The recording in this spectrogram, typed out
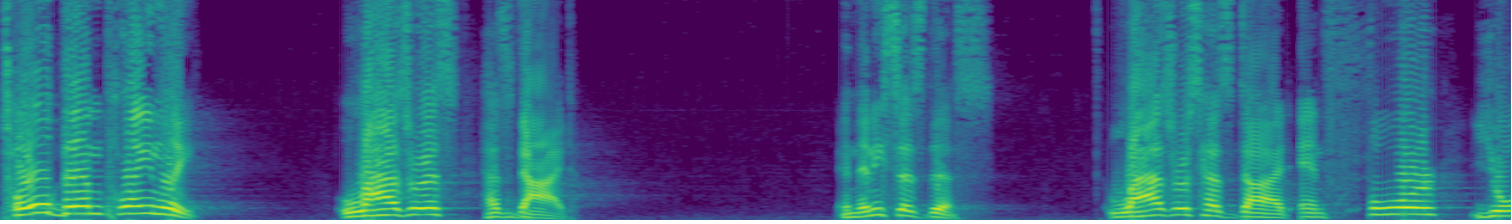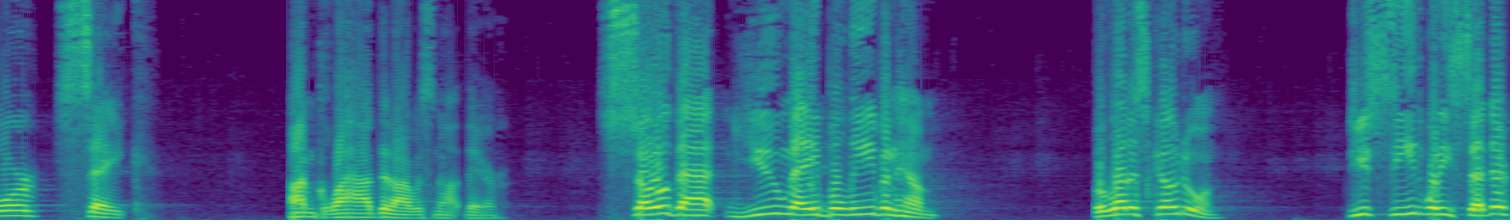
told them plainly, Lazarus has died. And then he says this Lazarus has died, and for your sake, I'm glad that I was not there, so that you may believe in him. But let us go to him. Do you see what he said there?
